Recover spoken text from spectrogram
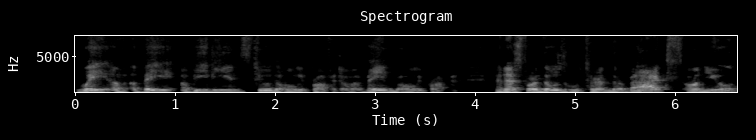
way of obey, obedience to the Holy Prophet, of obeying the Holy Prophet. And as for those who turn their backs on you,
